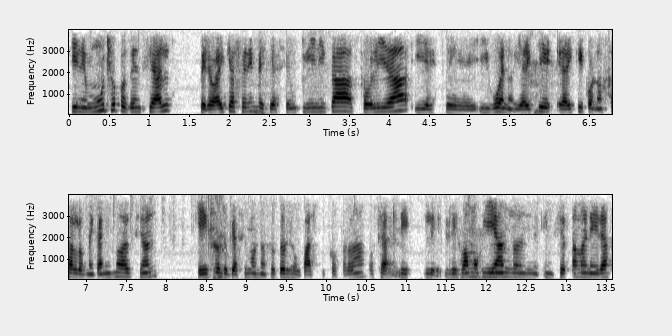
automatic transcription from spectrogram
tiene mucho potencial, pero hay que hacer investigación clínica sólida y este y bueno y hay que hay que conocer los mecanismos de acción que eso es lo que hacemos nosotros los básicos, ¿verdad? O sea, les vamos guiando en, cierta manera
